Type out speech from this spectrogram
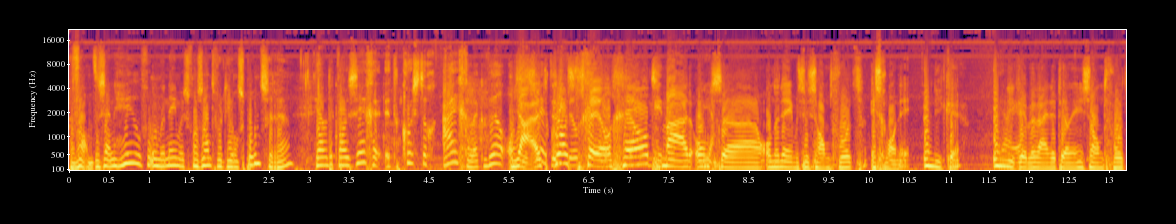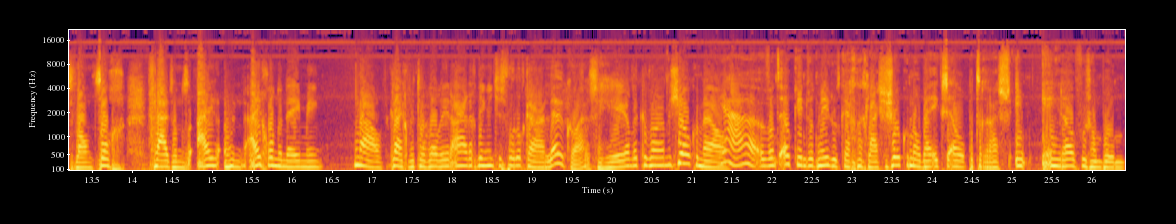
Want er zijn heel veel ondernemers van Zandvoort die ons sponsoren. Ja, want ik wou zeggen, het kost toch eigenlijk wel Ja, het kost veel geld, maar onze ondernemers in Zandvoort is gewoon uniek, hè? Uniek Ja, ja. hebben wij dat in Zandvoort, want toch vanuit ons eigen, hun eigen onderneming, nou, krijgen we toch wel weer aardig dingetjes voor elkaar. Leuk hoor. Dat is een heerlijke warme chocomel. Ja, want elk kind wat meedoet krijgt een glaasje chocomel bij XL op het terras in, in ruil voor zo'n bon.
